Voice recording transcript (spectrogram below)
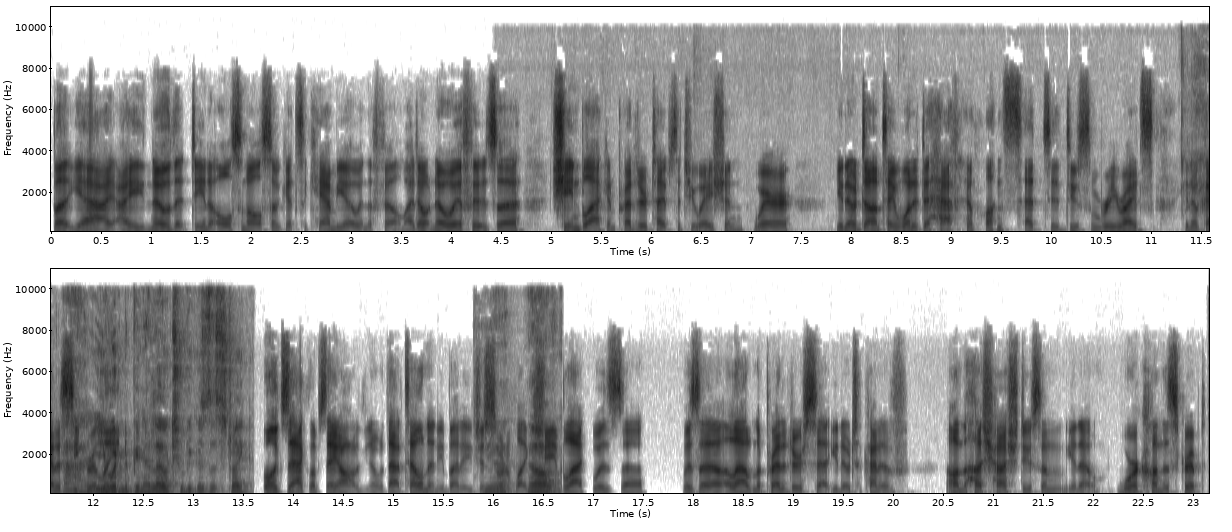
But yeah, I, I know that Dana Olsen also gets a cameo in the film. I don't know if it's a Shane Black and Predator type situation where, you know, Dante wanted to have him on set to do some rewrites, you know, kind of Uh, secretly. he wouldn't have been allowed to because of the strike. well, exactly. I'm saying, uh, you know, without telling anybody, just Yeah. sort of like Oh. Shane Black was uh, was uh, allowed on the Predator set, you know, to kind of on the hush hush do some, you know, work on the script.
